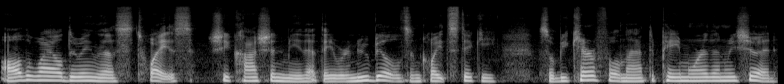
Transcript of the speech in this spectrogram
All the while doing this twice, she cautioned me that they were new bills and quite sticky, so be careful not to pay more than we should.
